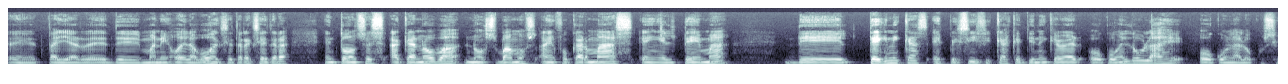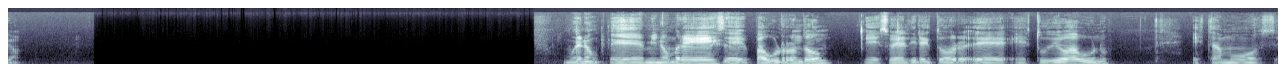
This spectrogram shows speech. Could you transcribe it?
eh, taller de, manejo de la voz, etcétera, etcétera. Entonces acá no va, nos vamos a enfocar más en el tema de técnicas específicas que tienen que ver o con el doblaje o con la locución. Bueno, eh, mi nombre es eh, Paul Rondón, eh, soy el director de Estudio A1. Estamos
